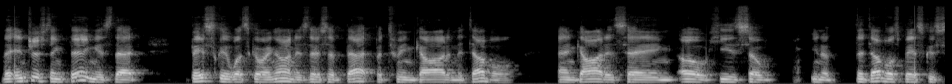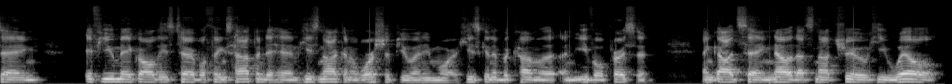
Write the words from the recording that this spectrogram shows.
the interesting thing is that basically what's going on is there's a bet between God and the devil, and God is saying, "Oh, he's so you know, the devil is basically saying, if you make all these terrible things happen to him, he's not going to worship you anymore. He's going to become a, an evil person. And God's saying, no, that's not true. He will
